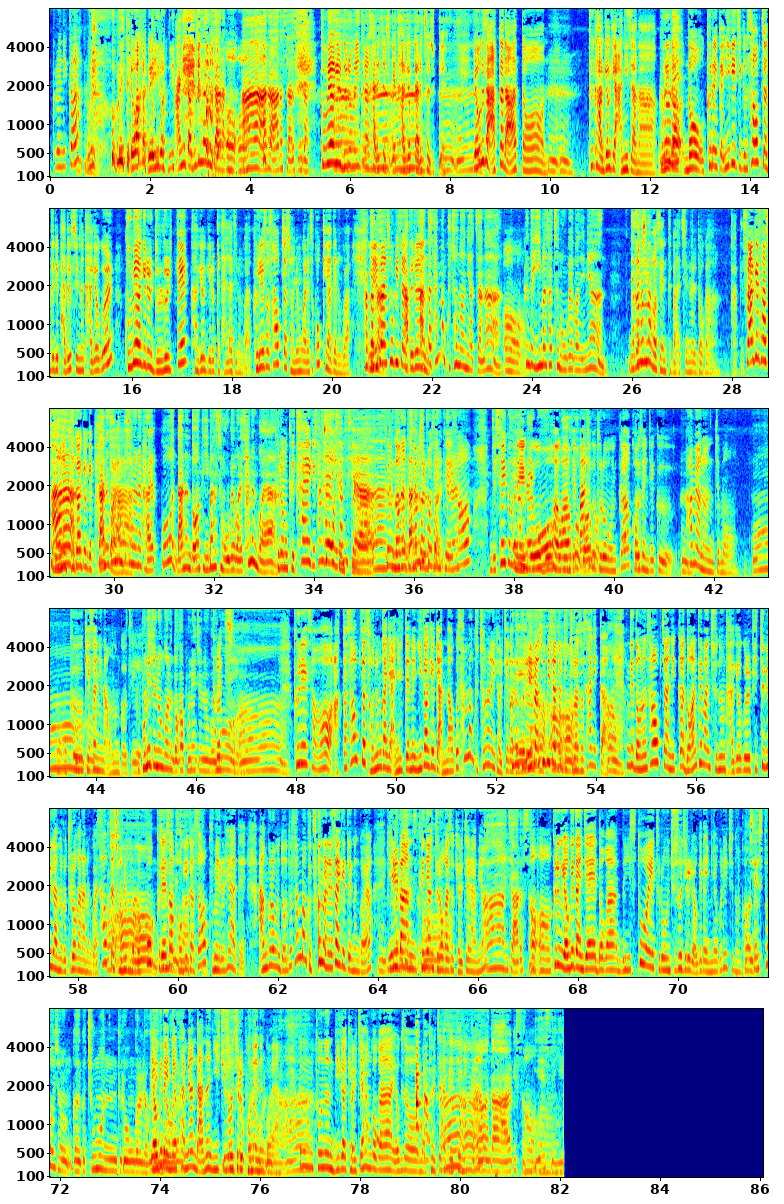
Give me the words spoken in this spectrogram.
그러니까 응, 응. 우리 대화가 왜 이러니 아니 나 무슨 말인지 알아. 어, 어. 아 알아 알았어. 그러니까 구매하기를 아, 누르면 희진아 아, 가르쳐 줄게 아, 가격 가르쳐 줄게 응, 응. 여기서 아까 나왔던. 그 가격이 아니잖아. 그러네. 우리가 너 그러니까 이게 지금 사업자들이 받을 수 있는 가격을 구매하기를 누를 때 가격이 이렇게 달라지는 거야. 그래서 사업자 전용관에서 꼭 해야 되는 거야. 잠깐만. 일반 소비자들은 아, 아까 39,000원이었잖아. 어 근데 24,500원이면 내가 3만 30% 마진을 너가 싸게 사서 아, 너는 그 가격에 파는 나는 거야. 39,000원에 받고 나는 너한테 24,500원에 사는 거야. 그러면 그 차액이 차액이 30%야. 30%야. 응, 그럼 너는 그 나는 그걸로 30%에서 이제 세금, 세금 내고, 내고, 뭐 하고 뭐 이제 하고, 빠지고 뭐 하고. 들어오니까 거기서 이제 그 응. 하면은 이제 뭐 그 어, 계산이 나오는 거지. 그 보내주는 거는 너가 보내주는 거고. 그렇지. 아. 그래서 아까 사업자 전용관이 아닐 때는 이 가격이 안 나오고 39,000원에 결제가 그래, 돼. 그래. 일반 어, 소비자들도 어, 어. 들어와서 사니까. 어. 근데 너는 사업자니까 너한테만 주는 가격을 B2B 간으로 들어가라는 거야. 사업자 어, 전용물로 어, 어. 꼭. 그래서 거기 알았어. 가서 구매를 해야 돼. 안 그러면 너도 39,000원에 사게 되는 거야. 응, 무슨 일반 알았어. 그냥 어. 들어가서 결제를 하면. 아, 이제 알았어. 어, 어. 그리고 여기다 이제 너가 네 스토어에 들어온 주소지를 여기다 입력을 해주는 어, 거지. 내 스토어 좀, 그, 그 주문 들어온 거를 여기다, 여기다. 입력하면 나는 이 주소지를 보내는 거야. 아. 그럼 돈은 네가 결제한 거가 여기서 뭐 결제가 될 아, 테니까. 아, 아, 나 알겠어. 어, 이해했어, 어. 이해.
